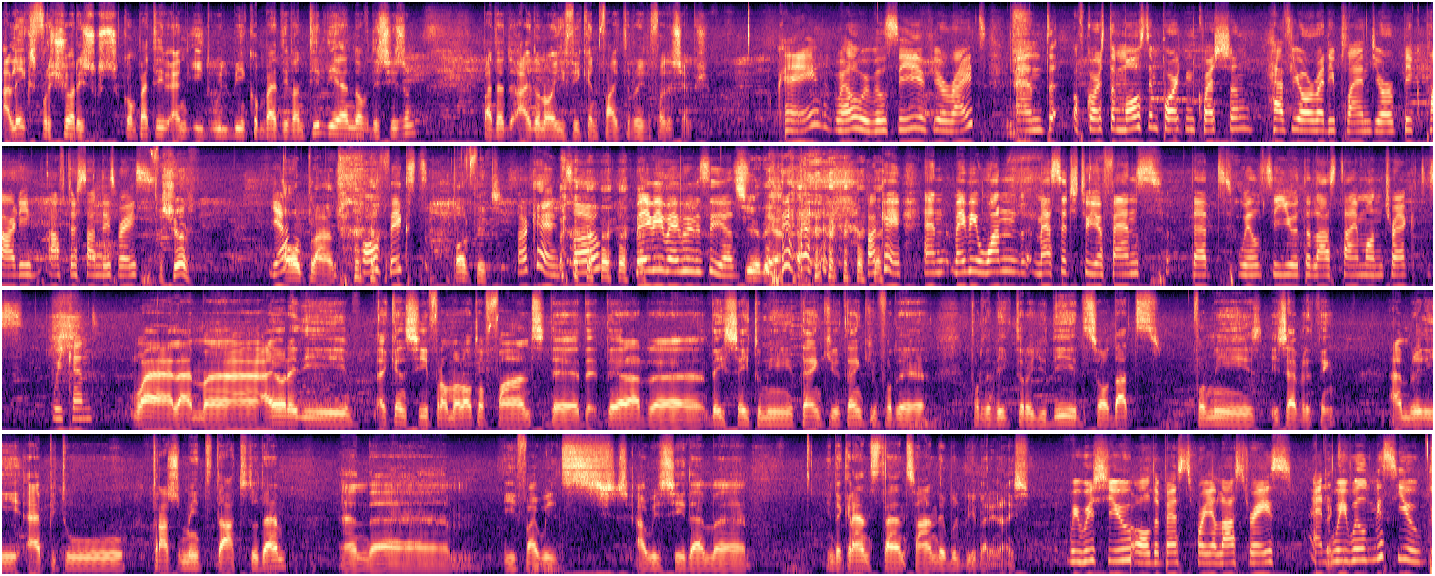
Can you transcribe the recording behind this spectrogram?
Alex for sure is competitive and it will be competitive until the end of the season. But I don't know if he can fight really for the championship. Okay, well, we will see if you're right. And of course, the most important question have you already planned your big party after Sunday's race? For sure. Yeah? All planned. All fixed? All fixed. Okay, so maybe, maybe we'll see us. See you there. Okay, and maybe one message to your fans that will see you the last time on track this weekend. Well, I'm. Uh, I already. I can see from a lot of fans. They, they, they are. Uh, they say to me, "Thank you, thank you for the, for the victory you did." So that's for me is, is everything. I'm really happy to transmit that to them, and um, if I will, I will see them uh, in the grandstand Sunday. Will be very nice. We wish you all the best for your last race, and Thank we you. will miss you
